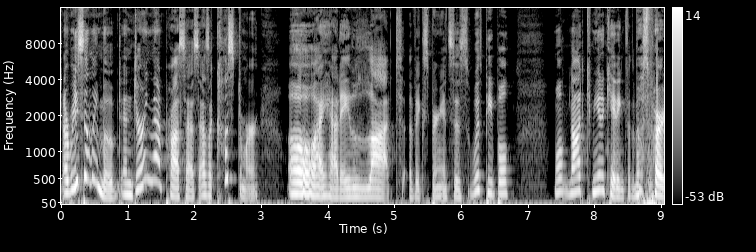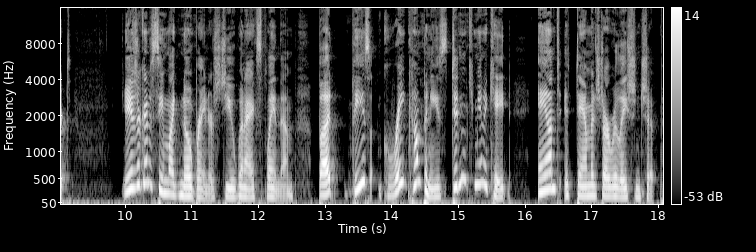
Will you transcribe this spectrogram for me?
I recently moved, and during that process, as a customer, oh, I had a lot of experiences with people, well, not communicating for the most part. These are going to seem like no brainers to you when I explain them, but these great companies didn't communicate and it damaged our relationship.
